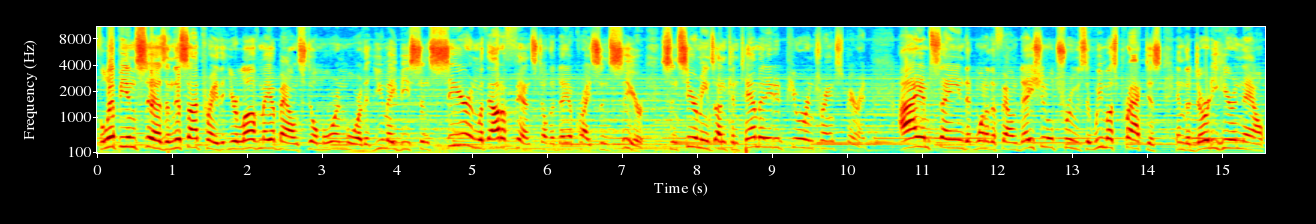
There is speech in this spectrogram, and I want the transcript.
Philippians says, And this I pray, that your love may abound still more and more, that you may be sincere and without offense till the day of Christ. Sincere. Sincere means uncontaminated, pure, and transparent. I am saying that one of the foundational truths that we must practice in the dirty here and now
